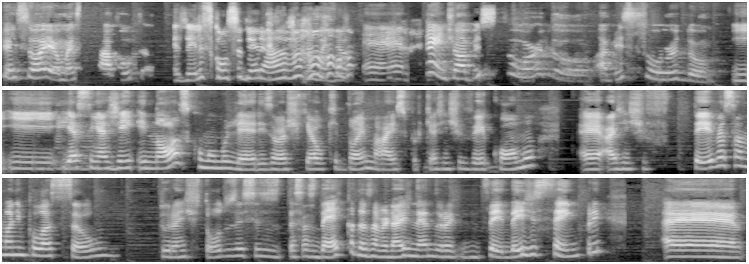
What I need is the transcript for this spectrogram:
quem sou eu? Mas tá voltando. Mas eles consideravam. Não, é, Gente, é um absurdo. Absurdo. E, e, e, assim, a gente, e nós, como mulheres, eu acho que é o que dói mais, porque a gente vê como é, a gente teve essa manipulação durante todos esses essas décadas, na verdade, né? Durante, desde sempre. É,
